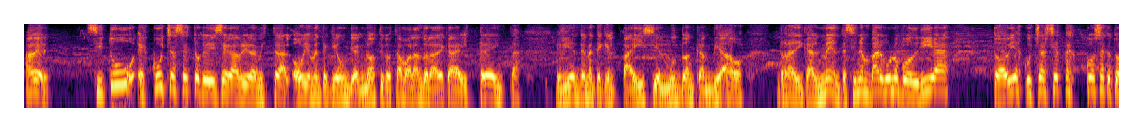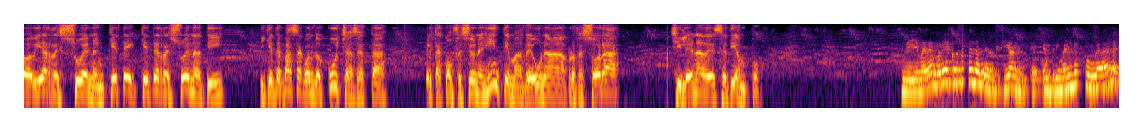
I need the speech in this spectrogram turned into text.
A ver, si tú escuchas esto que dice Gabriela Mistral, obviamente que es un diagnóstico, estamos hablando de la década del 30, evidentemente que el país y el mundo han cambiado radicalmente, sin embargo uno podría todavía escuchar ciertas cosas que todavía resuenan. ¿Qué te, qué te resuena a ti y qué te pasa cuando escuchas estas, estas confesiones íntimas de una profesora chilena de ese tiempo? Me llamaron varias cosas la atención. En primer lugar,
